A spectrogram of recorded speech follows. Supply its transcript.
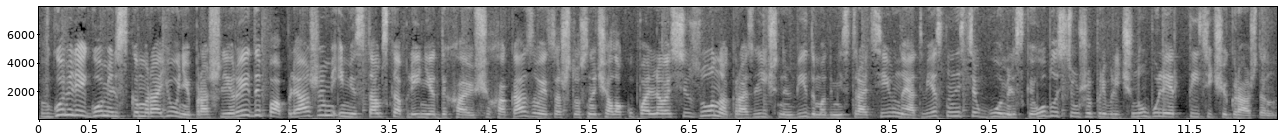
В Гомеле и Гомельском районе прошли рейды по пляжам и местам скопления отдыхающих. Оказывается, что с начала купального сезона к различным видам административной ответственности в Гомельской области уже привлечено более тысячи граждан.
